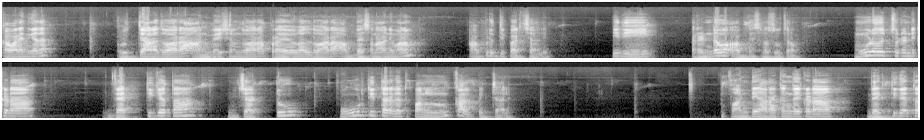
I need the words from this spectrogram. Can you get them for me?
కవర్ అయింది కదా? కృత్యాల ద్వారా అన్వేషణ ద్వారా ప్రయోగాల ద్వారా అభ్యసనాన్ని మనం అభివృద్ధి పరచాలి. ఇది రెండవ అభ్యసన సూత్రం. మూడవ చూడండి ఇక్కడ వ్యక్తిగత జట్టు పూర్తి తరగతి పనులను కల్పించాలి. అంటే ఆ రకంగా ఇక్కడ వ్యక్తిగత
